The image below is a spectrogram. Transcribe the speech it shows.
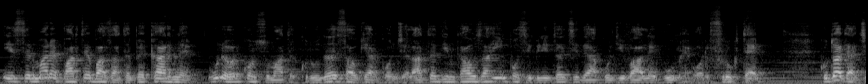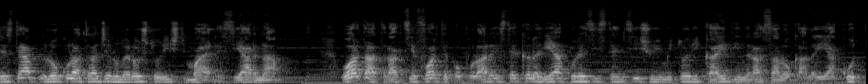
este în mare parte bazată pe carne, uneori consumată crudă sau chiar congelată din cauza imposibilității de a cultiva legume ori fructe. Cu toate acestea, locul atrage numeroși turiști, mai ales iarna. O altă atracție foarte populară este călăria cu rezistenții și uimitorii cai din rasa locală Iacut.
